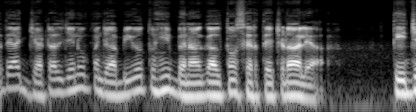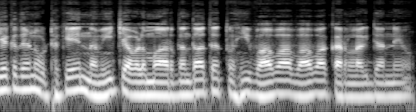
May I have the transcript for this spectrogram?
ਤੇ ਆ ਜਟਲ ਜੀ ਨੂੰ ਪੰਜਾਬੀਓ ਤੁਸੀਂ ਬਿਨਾਂ ਗੱਲ ਤੋਂ ਸਿਰ ਤੇ ਚੜਾ ਲਿਆ। ਤੀਜੇ ਕੁ ਦਿਨ ਉੱਠ ਕੇ ਨਵੀਂ ਚਵਲ ਮਾਰ ਦਿੰਦਾ ਤੇ ਤੁਸੀਂ ਵਾਹ ਵਾਹ ਵਾਹ ਵਾਹ ਕਰਨ ਲੱਗ ਜਾਂਦੇ ਹੋ।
